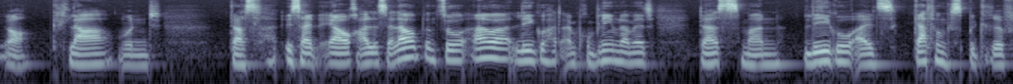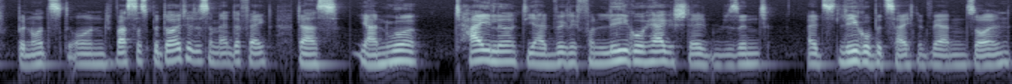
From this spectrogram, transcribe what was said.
ja, klar und das ist halt eher auch alles erlaubt und so, aber Lego hat ein Problem damit, dass man Lego als Gattungsbegriff benutzt und was das bedeutet ist im Endeffekt, dass ja nur Teile, die halt wirklich von Lego hergestellt sind, als Lego bezeichnet werden sollen,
